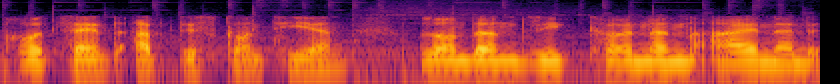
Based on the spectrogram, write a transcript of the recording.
Prozent abdiskontieren, sondern Sie können einen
